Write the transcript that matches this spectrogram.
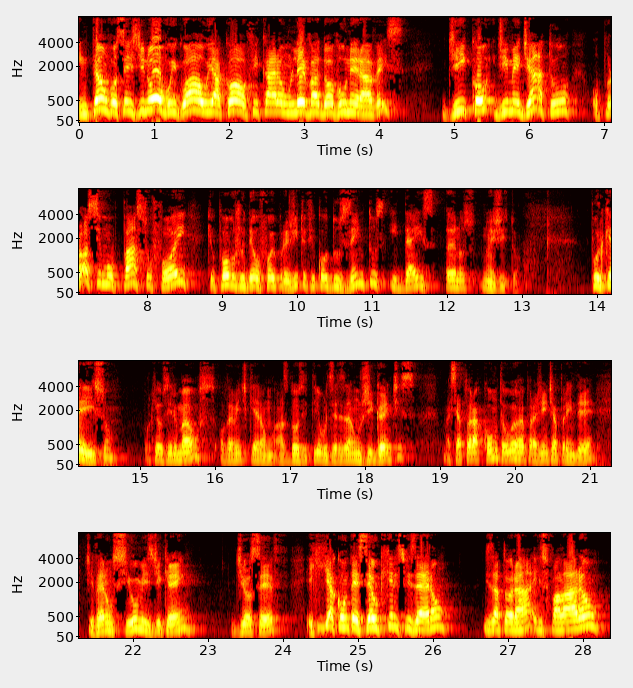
então vocês de novo, igual Jacó, ficaram levador vulneráveis. De, de imediato, o próximo passo foi que o povo judeu foi para o Egito e ficou 210 anos no Egito. Por que isso? Porque os irmãos, obviamente que eram as 12 tribos, eles eram gigantes, mas se a Torá conta, o erro é para a gente aprender, tiveram ciúmes de quem? De Yosef. E o que, que aconteceu? O que, que eles fizeram? Diz a Torá, eles falaram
